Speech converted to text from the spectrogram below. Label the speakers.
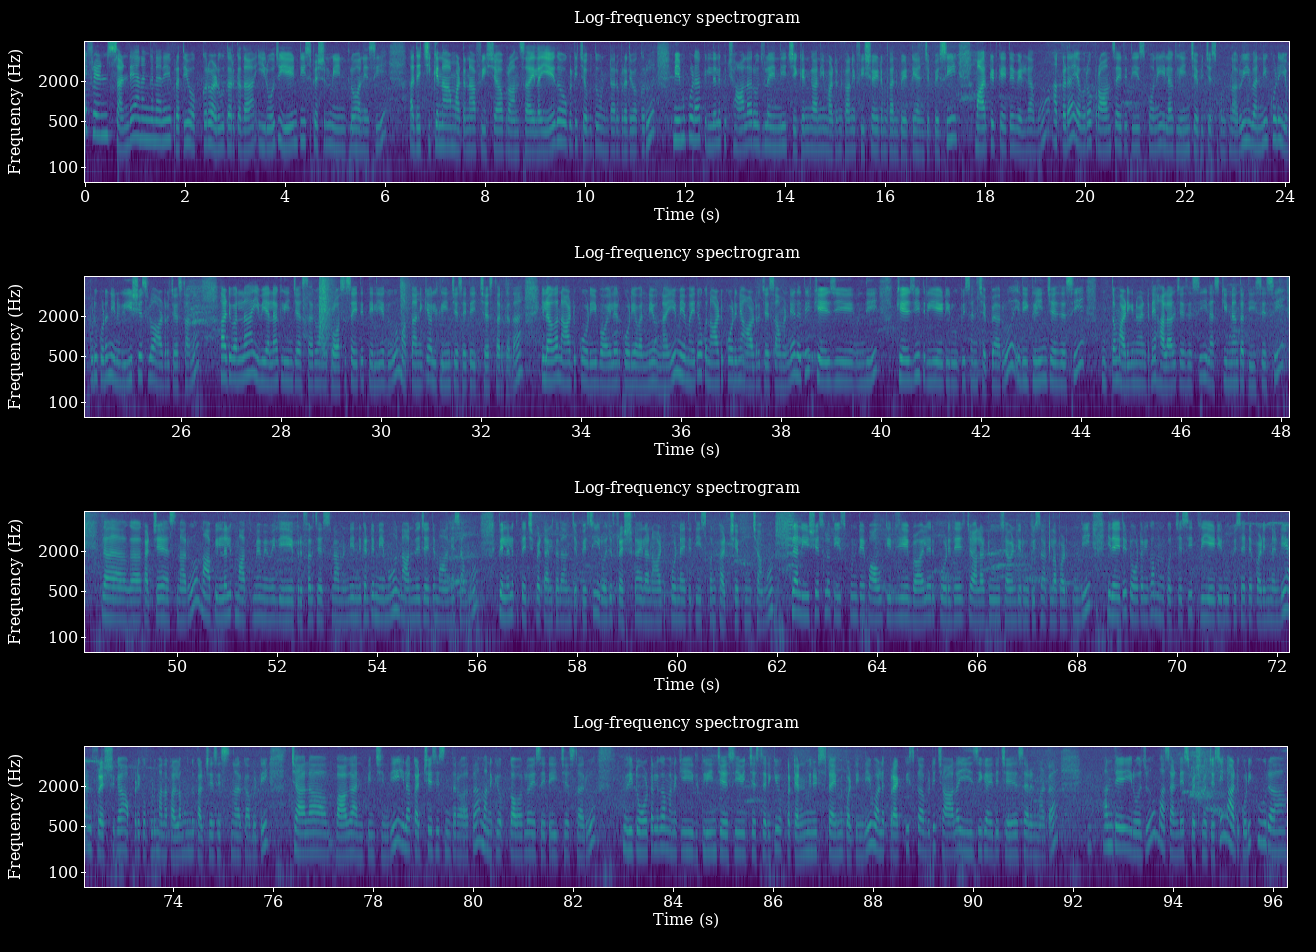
Speaker 1: Hi friends Sunday అనగానే ప్రతి ఒక్కరూ అడుగుతారు కదా ఈరోజు ఏంటి స్పెషల్ మీ ఇంట్లో అనేసి. అదే చికెనా మటనా ఫిషా ప్రాన్సా ఇలా ఏదో ఒకటి చెబుతూ ఉంటారు ప్రతి ఒక్కరు. మేము కూడా పిల్లలకు చాలా రోజులైంది చికెన్ కానీ మటన్ కానీ ఫిష్ ఐటెం కానీ పెట్టి అని చెప్పేసి మార్కెట్కి అయితే వెళ్ళాము. అక్కడ ఎవరో ప్రాన్స్ అయితే తీసుకొని ఇలా క్లీన్ చేపించేసుకుంటున్నారు ఇవన్నీ కూడా ఎప్పుడు కూడా నేను లీషియస్లో ఆర్డర్ చేస్తాను. వాటి వల్ల ఇవి ఎలా క్లీన్ చేస్తారు అనే ప్రాసెస్ అయితే తెలియదు. మొత్తానికి వాళ్ళు క్లీన్ చేసి అయితే ఇచ్చేస్తారు కదా. ఇలాగా నాటుకోడి బాయిలర్ కోడి అవన్నీ ఉన్నాయి. మేమైతే ఒక నాటుకోడిని ఆర్డర్ చేసామండి అదైతే కేజీ ఉంది. కేజీ త్రీ ఎయిటీ రూపీస్ అని చెప్పారు. ఇది క్లీన్ చేసేసి మొత్తం అడిగిన వెంటనే హలాల్ చేసేసి ఇలా స్కిన్ అంతా తీసేసి ఇలాగా కట్ చేస్తున్నారు. మా పిల్లలకి మాత్రమే మేము ఇది ప్రిఫర్ చేస్తున్నామండి. ఎందుకంటే మేము నాన్ వెజ్ అయితే మానేసాము. పిల్లలకు తెచ్చి పెట్టాలి కదా అని చెప్పేసి ఈరోజు ఫ్రెష్గా ఇలా నాటుకోడిని అయితే తీసుకొని కట్ చేపించాము. ఇలా లీషియస్లో తీసుకుంటే పావు కేజీ బ్రాయిలర్ కోడిదే చాలా టూ సెవెంటీ రూపీస్ అట్లా పడుతుంది. ఇదైతే టోటల్గా మనకు వచ్చేసి త్రీ ఎయిటీ రూపీస్ అయితే పడిందండి. అండ్ ఫ్రెష్గా అప్పటికప్పుడు మన కళ్ళ ముందు కట్ చేసి ఇస్తున్నారు కాబట్టి చాలా బాగా అనిపించింది. ఇలా కట్ చేసేసిన తర్వాత మనకి ఒక కవర్లో వేసి అయితే ఇచ్చేస్తారు. ఇది టోటల్గా మనకి ఇది క్లీన్ చేసి ఇచ్చేసరికి ఒక టెన్ మినిట్స్ టైం పట్టింది. వాళ్ళకి ప్రాక్టీస్ కాబట్టి చాలా ఈజీగా అయితే చేశారనమాట అంతే ఈరోజు మా సండే స్పెషల్ వచ్చేసి నాటుకోడి కూర.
